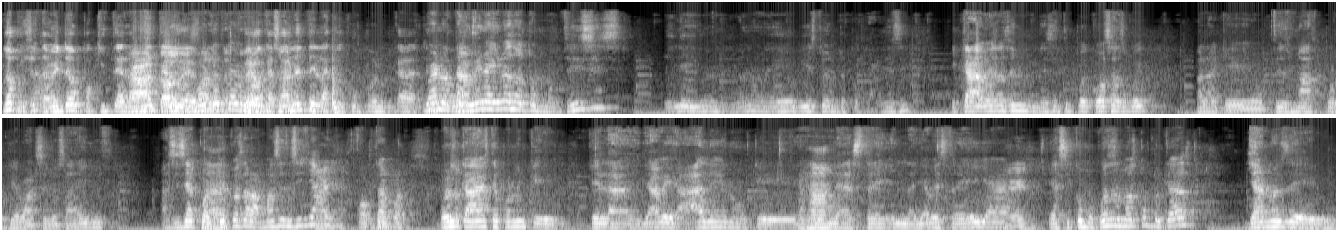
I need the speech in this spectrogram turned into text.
No, pues yo también tengo poquita herramienta, todos güey. falta, pero- Pero casualmente la que ocupo nunca la tengo. Bueno, güey. también hay unas automotrices. He leído, bueno, he visto en reportajes así. Que cada vez hacen ese tipo de cosas, güey. Para que optes más por llevárselos a ellos. Así sea cualquier Ah. cosa la más sencilla, Ah, opta por. Por eso cada vez te ponen que, que la llave Allen o que Ajá. la, estre- la llave estrella. Ey. Y así como cosas más complicadas. Ya no es de.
